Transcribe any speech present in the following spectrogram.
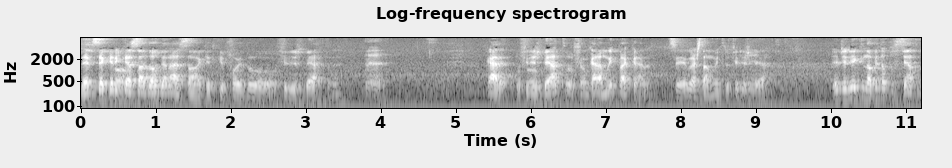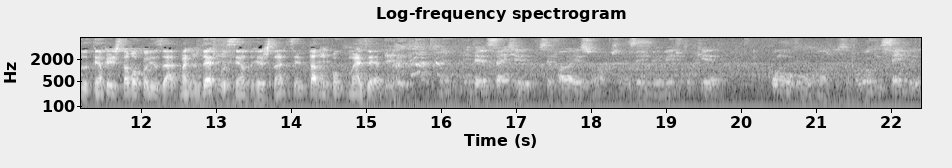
Deve ser aquele queçá da ordenação, aquele que foi do Filisberto, né? É. Cara, o Filisberto foi um cara muito bacana. Você ia gostar muito do Filisberto. Eu diria que 90% do tempo ele estava alcoolizado, mas nos 10% restantes ele estava um pouco mais ébrio. É interessante você falar isso, se você me permite, porque como o nosso professor falou, que sempre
